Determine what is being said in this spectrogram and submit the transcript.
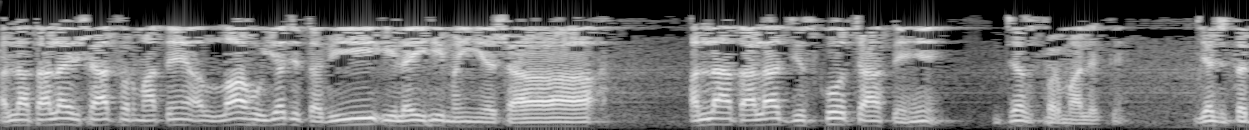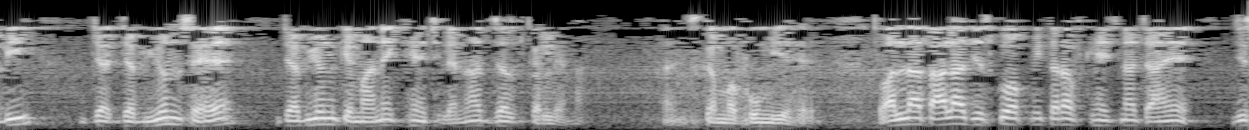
اللہ تعالیٰ ارشاد فرماتے ہیں، اللہ یج طبی الہی میشا اللہ تعالیٰ جس کو چاہتے ہیں جذب فرما لیتے ہیں۔ یج طبی جبیون سے ہے، جبیون کے معنی کھینچ لینا، جذب کر لینا۔ ہاں، اس کا مفہوم یہ ہے۔ تو اللہ تعالیٰ جس کو اپنی طرف کھینچنا چاہیں جس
